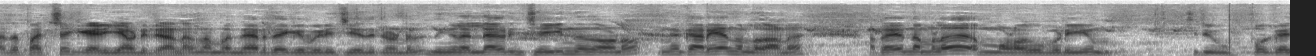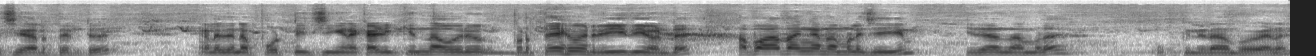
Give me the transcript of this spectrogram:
അത് പച്ചയ്ക്ക് കഴിക്കാൻ വേണ്ടിയിട്ടാണ്. നമ്മൾ നേരത്തെയൊക്കെ വീട് ചെയ്തിട്ടുണ്ട്. നിങ്ങളെല്ലാവരും ചെയ്യുന്നതാണോ? നിങ്ങൾക്ക് അറിയാമെന്നുള്ളതാണ് അതായത് നമ്മൾ മുളക് പൊടിയും ഇച്ചിരി ഉപ്പൊക്കെ ചേർത്തിട്ട് ഞങ്ങളിതിനെ പൊട്ടിച്ച് ഇങ്ങനെ കഴിക്കുന്ന ഒരു പ്രത്യേക ഒരു രീതിയുണ്ട്. അപ്പോൾ അതങ്ങനെ നമ്മൾ ചെയ്യും. ഇത് നമ്മൾ ഉപ്പിലിടാൻ പോവുകയാണ്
